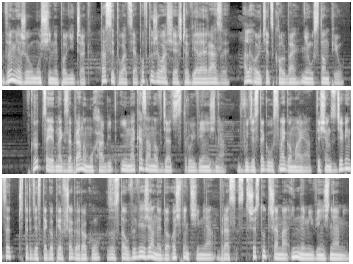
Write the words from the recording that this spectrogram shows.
wymierzył mu siny policzek. Ta sytuacja powtórzyła się jeszcze wiele razy, ale ojciec Kolbe nie ustąpił. Wkrótce jednak zebrano mu habit i nakazano wdziać strój więźnia. 28 maja 1941 roku został wywieziony do Oświęcimia wraz z 303 innymi więźniami.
